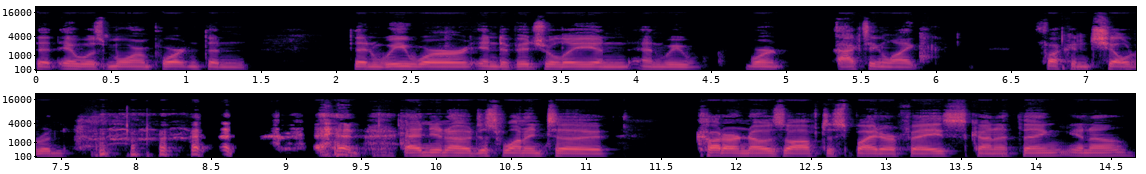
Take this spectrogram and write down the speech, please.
that it was more important than than we were individually, and and we weren't acting like fucking children, and and you know just wanting to cut our nose off to spite our face kind of thing, you know.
